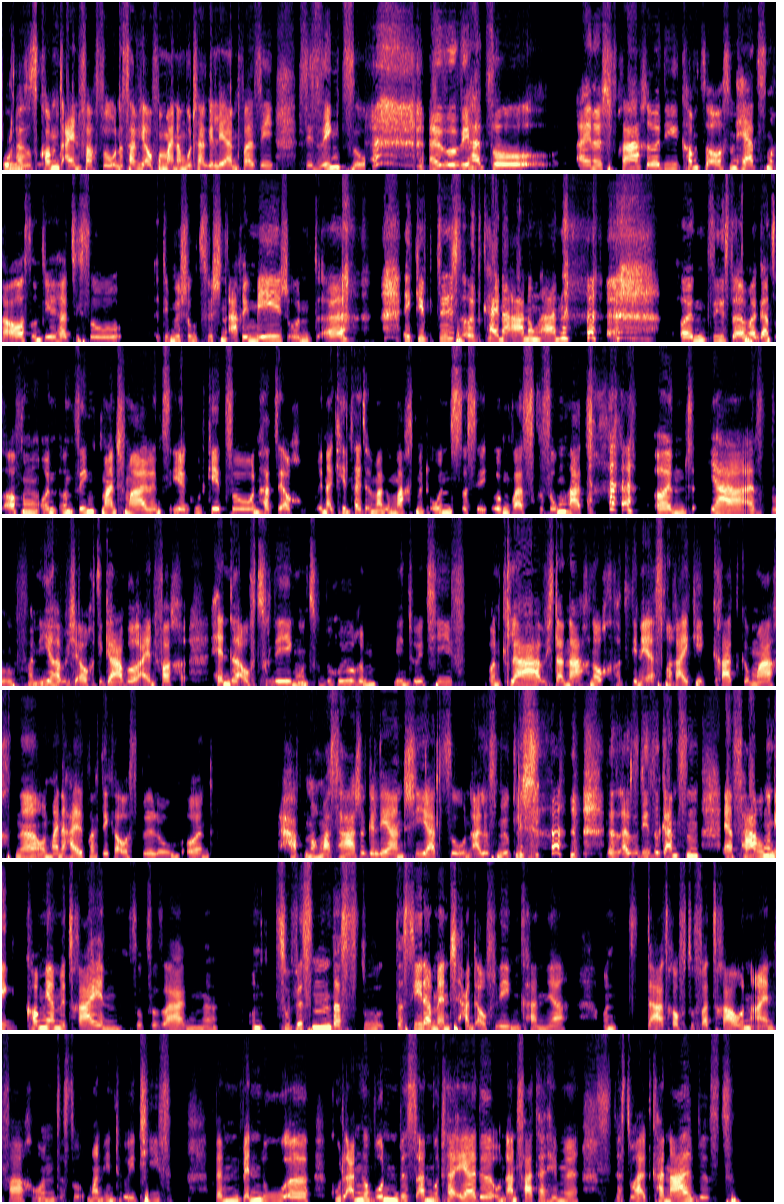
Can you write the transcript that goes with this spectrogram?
Und also es kommt einfach so. Und das habe ich auch von meiner Mutter gelernt, weil sie, sie singt so. Also sie hat so eine Sprache, die kommt so aus dem Herzen raus und die hört sich so die Mischung zwischen Aramäisch und äh, Ägyptisch und keine Ahnung an. und sie ist da immer ganz offen und, und singt manchmal, wenn es ihr gut geht so und hat sie auch in der Kindheit immer gemacht mit uns, dass sie irgendwas gesungen hat. Und ja, also von ihr habe ich auch die Gabe, einfach Hände aufzulegen und zu berühren, intuitiv. Und klar habe ich danach noch den ersten Reiki-Grad gemacht, ne, und meine Heilpraktika-Ausbildung und habe noch Massage gelernt, Shiatsu und alles Mögliche. Das, also diese ganzen Erfahrungen, die kommen ja mit rein, sozusagen. Ne? Und zu wissen, dass du, dass jeder Mensch Hand auflegen kann, ja und darauf zu vertrauen einfach und dass du man intuitiv, wenn, wenn du äh, gut angebunden bist an Mutter Erde und an Vater Himmel, dass du halt Kanal bist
